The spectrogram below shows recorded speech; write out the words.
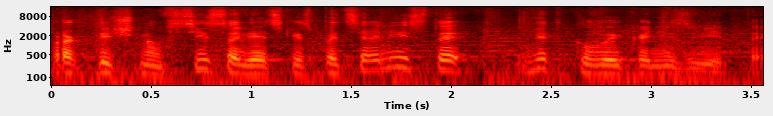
Практично всі совєтські спеціалісти відкликані звідти.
